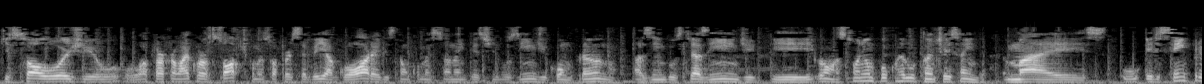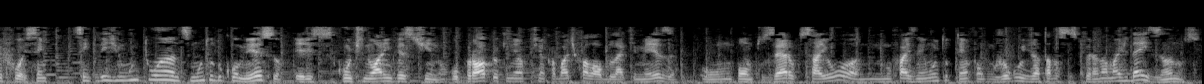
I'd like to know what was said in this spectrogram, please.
que só hoje o, a própria Microsoft começou a perceber e agora eles estão começando a investir nos indie, comprando as indústrias indie e bom, a Sony é um pouco relutante a isso ainda, mas o- ele sempre foi, sempre, sempre desde muito antes, muito do começo, eles continuaram investindo. O próprio que nem eu tinha acabado de falar, o Black Mesa, o 1.0 que saiu não faz nem muito tempo, um jogo que já estava se esperando há mais de 10 anos,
